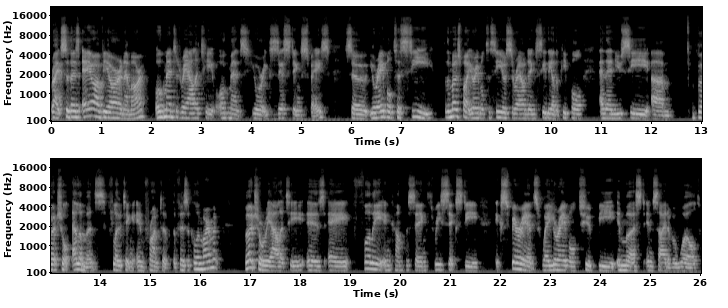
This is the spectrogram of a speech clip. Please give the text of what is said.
Right, so there's AR, VR, and MR. Augmented reality augments your existing space. So you're able to see for the most part, you're able to see your surroundings, see the other people, and then you see um, virtual elements floating in front of the physical environment. Virtual reality is a fully encompassing 360 experience where you're able to be immersed inside of a world.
